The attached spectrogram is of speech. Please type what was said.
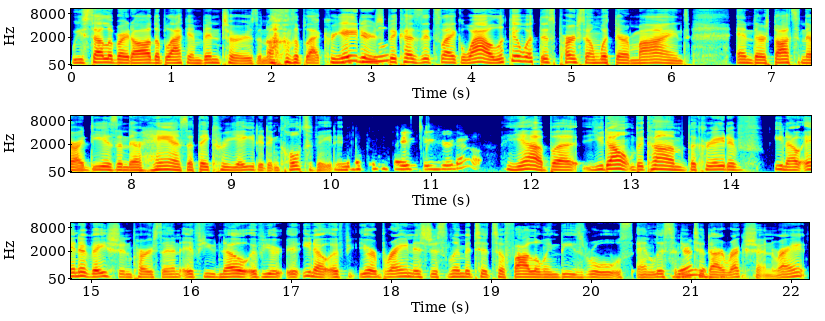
we celebrate all the Black inventors and all the Black creators mm-hmm. because it's like, wow, look at what this person with their minds and their thoughts and their ideas and their hands that they created and cultivated. They figured out. Yeah, but you don't become the creative, you know, innovation person if you know if you're you know, if your brain is just limited to following these rules and listening yeah. to direction, right?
